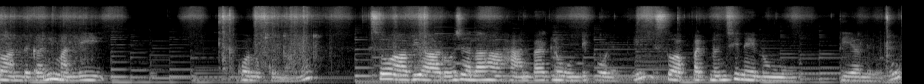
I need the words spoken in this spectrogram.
సో అందుకని మళ్ళీ కొనుక్కున్నాను. సో అవి ఆ రోజు అలా హ్యాండ్ బ్యాగ్లో ఉండిపోయాయి. సో అప్పటి నుంచి నేను తీయలేదు.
